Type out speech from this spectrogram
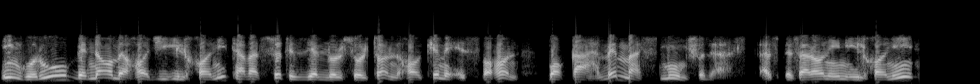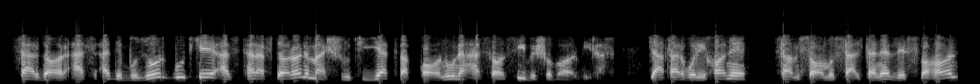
این گروه به نام حاجی ایلخانی توسط زلل سلطان حاکم اصفهان با قهوه مسموم شده است. از پسران این ایلخانی سردار اسعد بزرگ بود که از طرفداران مشروطیت و قانون اساسی به شمار می‌رفت. جعفر قلی خان سمسام و سلطنه از اصفهان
